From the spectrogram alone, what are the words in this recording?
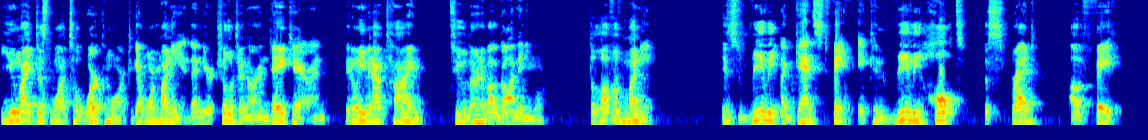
you might just want to work more to get more money, and then your children are in daycare and they don't even have time to learn about God anymore. The love of money is really against faith. It can really halt the spread of faith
